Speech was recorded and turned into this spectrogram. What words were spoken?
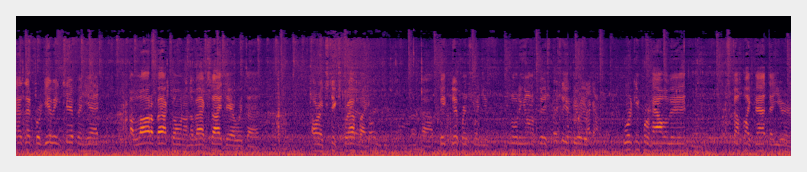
Has that forgiving tip and yet a lot of backbone on the back side there with uh, RX6 graphite. Big difference when you're floating on a fish, especially if you're working for halibut, stuff like that, that you're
